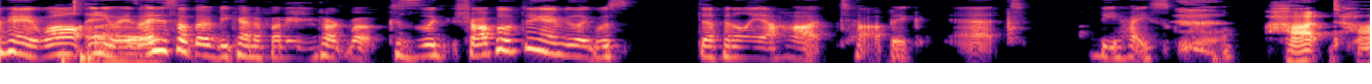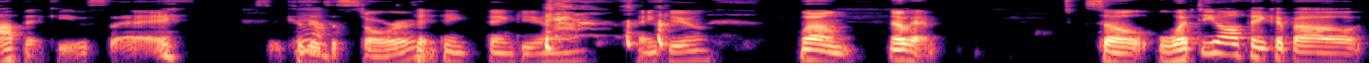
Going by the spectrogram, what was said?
Okay. Well, anyways, Uh, I just thought that would be kind of funny to talk about because like shoplifting, I feel like was definitely a hot topic at the high school. Hot topic, you say? Because Yeah. it's a store. Th- thank, thank you, thank you. Well, okay. So, what do y'all think about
